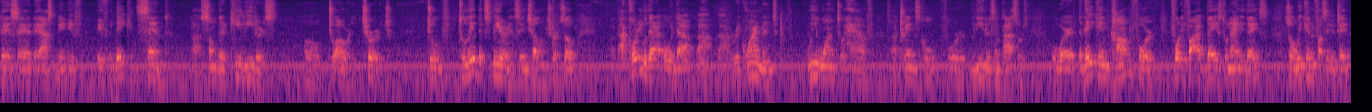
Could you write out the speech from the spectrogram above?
they said they ask me if if they can send uh, some of their key leaders uh, to our church to to live the experience in Shalom Church. So, according with that with that uh, uh, requirement, we want to have a training school for leaders and pastors where they can come for 45 days to 90 days so we can facilitate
